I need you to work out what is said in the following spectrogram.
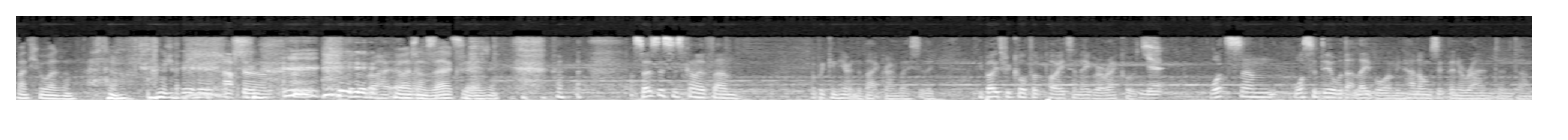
but he wasn't. After all. right, he wasn't that sense, yeah. crazy. So as this is kind of, um, we can hear it in the background basically. You both record for Poeta Negra Records. Yeah. What's um what's the deal with that label? I mean, how long has it been around? And um,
